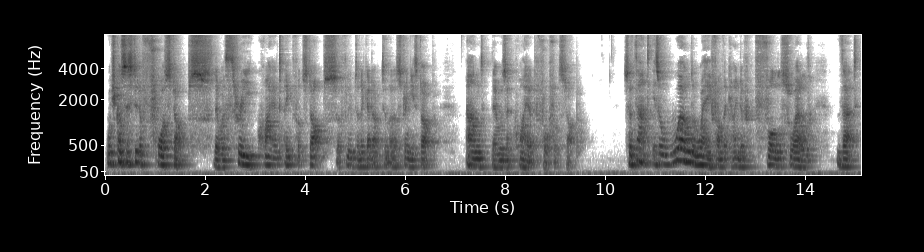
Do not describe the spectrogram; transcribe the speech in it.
which consisted of four stops. There were three quiet eight foot stops, a flute and a gedackt and a stringy stop, and there was a quiet four foot stop. So that is a world away from the kind of full swell that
